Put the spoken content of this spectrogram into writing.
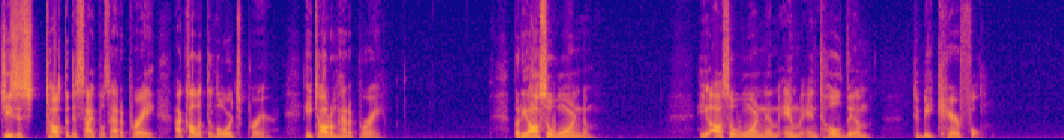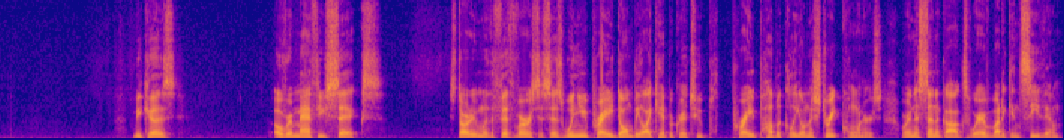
Jesus taught the disciples how to pray. I call it the Lord's Prayer. He taught them how to pray. But He also warned them. He also warned them and, and told them to be careful. Because over in Matthew 6, starting with the fifth verse, it says, When you pray, don't be like hypocrites who pray publicly on the street corners or in the synagogues where everybody can see them.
